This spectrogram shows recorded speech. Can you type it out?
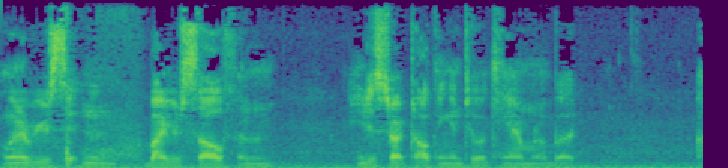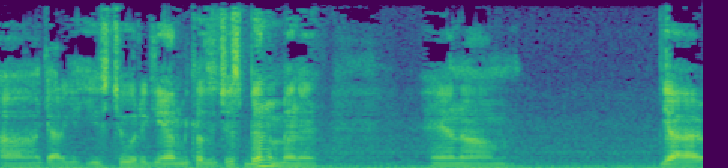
whenever you're sitting by yourself and you just start talking into a camera, but uh, I got to get used to it again because it's just been a minute. And um, yeah,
